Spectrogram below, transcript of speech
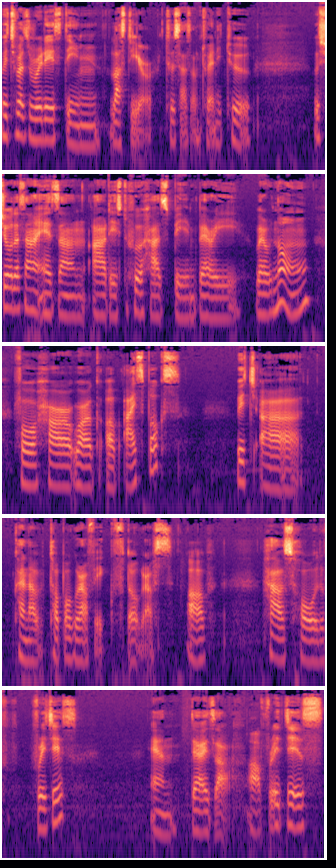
which was released in last year, 2022. Ushioda-san is an artist who has been very well known for her work of icebox, which are kind of topographic photographs of household fridges. And there is a, a fridges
